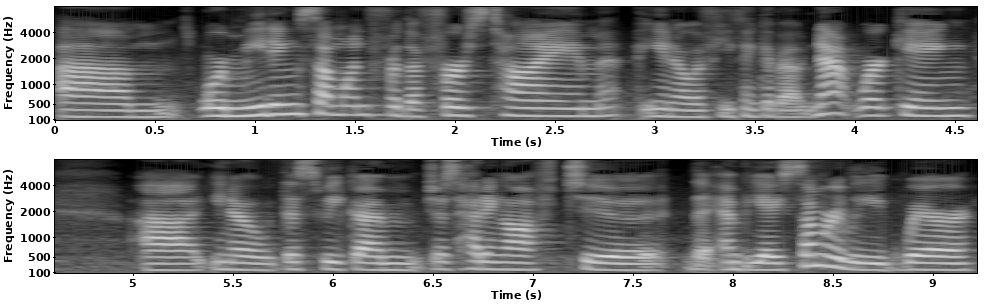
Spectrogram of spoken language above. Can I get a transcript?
um, or meeting someone for the first time. You know, if you think about networking, uh, you know, this week I'm just heading off to the NBA Summer League, where,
